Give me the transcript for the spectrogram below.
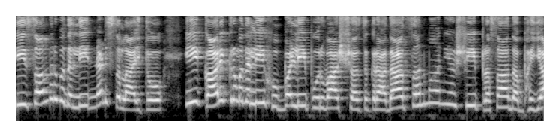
ಈ ಸಂದರ್ಭದಲ್ಲಿ ನಡೆಸಲಾಯಿತು. ಈ ಕಾರ್ಯಕ್ರಮದಲ್ಲಿ ಹುಬ್ಬಳ್ಳಿ ಪೂರ್ವ ಶಾಸಕರಾದ ಸನ್ಮಾನ್ಯ ಶ್ರೀ ಪ್ರಸಾದ ಅಭಯ್ಯ,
